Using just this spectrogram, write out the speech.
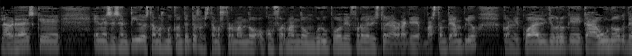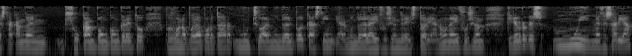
La verdad es que en ese sentido estamos muy contentos porque estamos formando o conformando un grupo de foro de la historia, la verdad que bastante amplio, con el cual yo creo que cada uno, destacando en su campo en concreto, pues bueno, puede aportar mucho al mundo del podcasting y al mundo de la difusión de la historia, ¿no? Una difusión que yo creo que es muy necesaria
